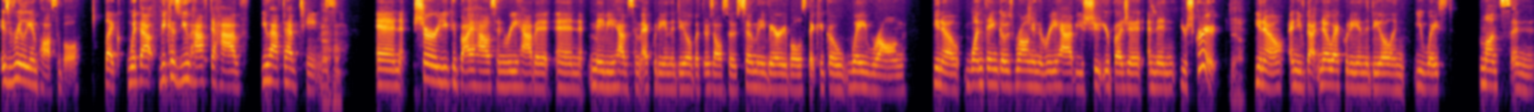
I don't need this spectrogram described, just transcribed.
is really impossible. Like without because you have to have you have to have teams. Uh-huh. And sure, you could buy a house and rehab it and maybe have some equity in the deal, but there's also so many variables that could go way wrong. You know, one thing goes wrong in the rehab, you shoot your budget, and then you're screwed. Yeah. You know, and you've got no equity in the deal, and you waste months and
